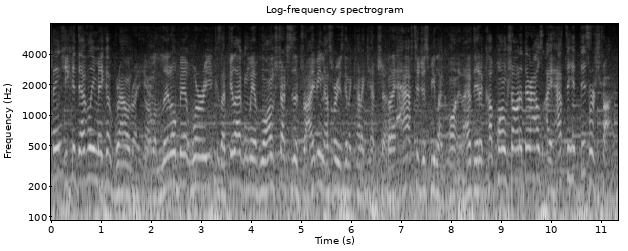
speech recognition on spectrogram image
think. He could definitely make up ground right here. I'm a little bit worried because I feel like when we have long stretches of driving, that's where he's gonna kind of catch up. But I have to just be like on it. I have to hit a cup pong shot at their house. I have to hit this first try.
